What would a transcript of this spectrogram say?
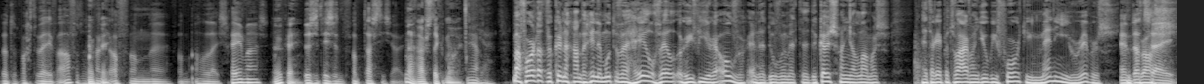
dat wachten we even af. want Dat hangt af van, eh, van allerlei schema's. Dus het is een fantastisch uit. Nou, hartstikke mooi. Ja. Maar voordat we kunnen gaan beginnen moeten we heel veel rivieren over. En dat doen we met de, de keus van Jan Lammers. Het repertoire van UB40, Many Rivers. En to dat Cross. zei,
